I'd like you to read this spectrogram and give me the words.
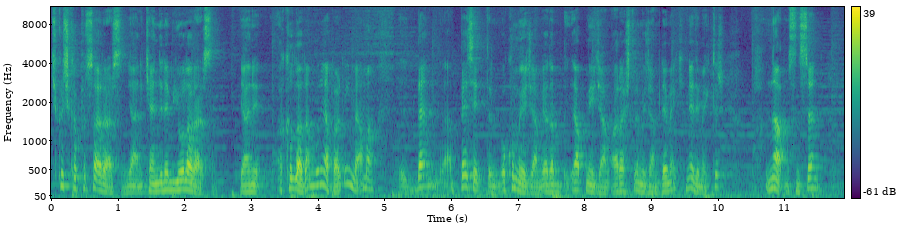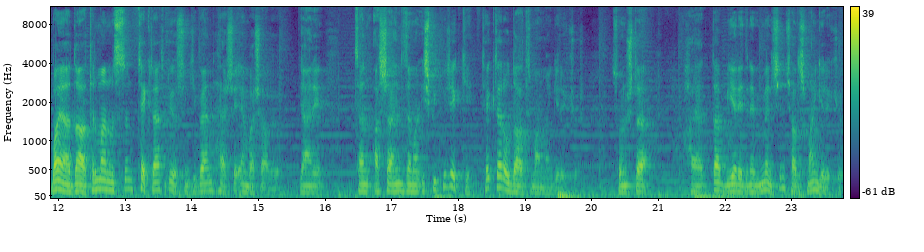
çıkış kapısı ararsın. Yani kendine bir yol ararsın. Yani akıllı adam bunu yapar değil mi? Ama ben pes ettim, okumayacağım ya da yapmayacağım, araştırmayacağım demek ne demektir? Ne yapmışsın sen? Bayağı dağa tırmanmışsın. Tekrar diyorsun ki ben her şeyi en başa alıyorum. Yani sen aşağı indiği zaman iş bitmeyecek ki. Tekrar o dağa tırmanman gerekiyor. Sonuçta hayatta bir yer edinebilmen için çalışman gerekiyor.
